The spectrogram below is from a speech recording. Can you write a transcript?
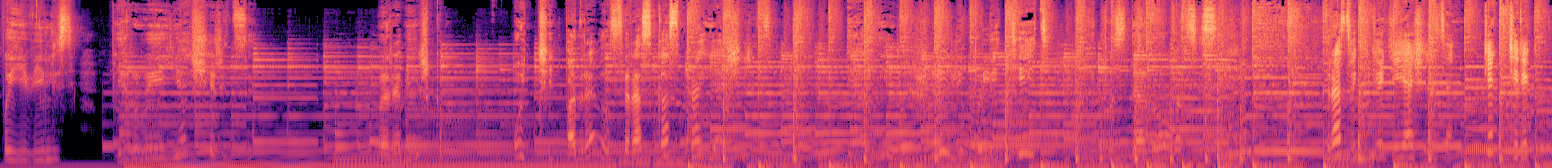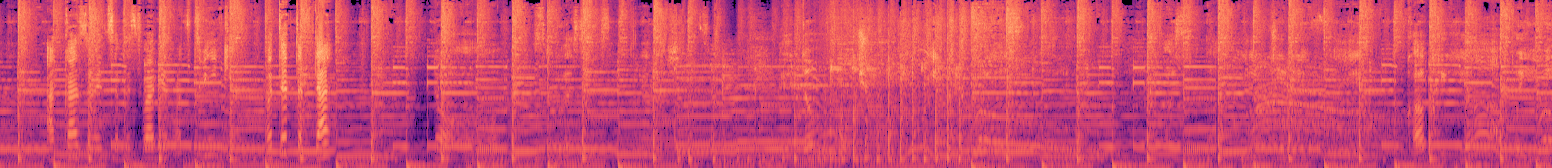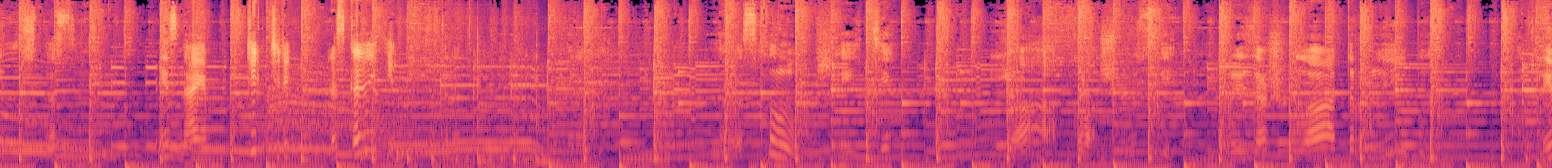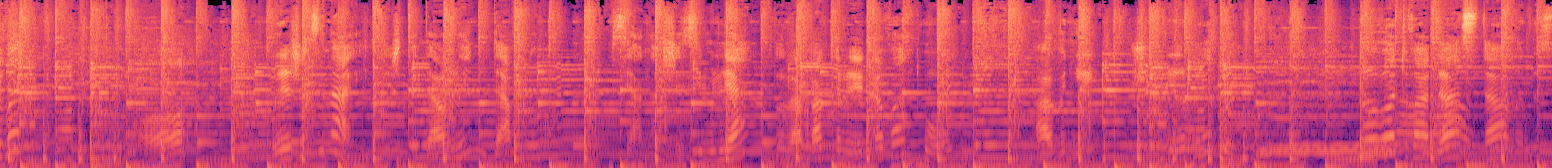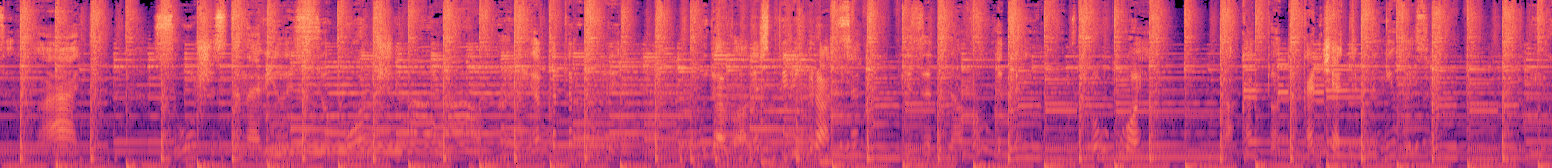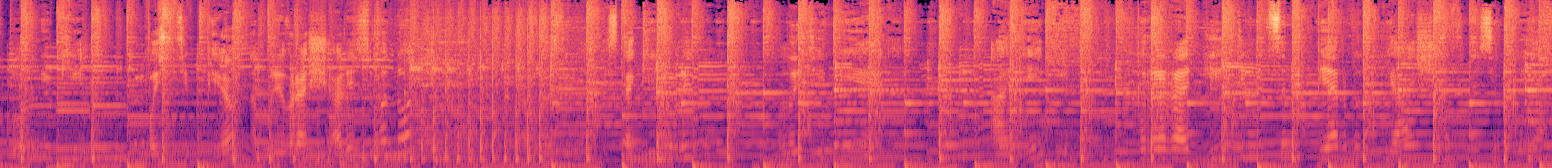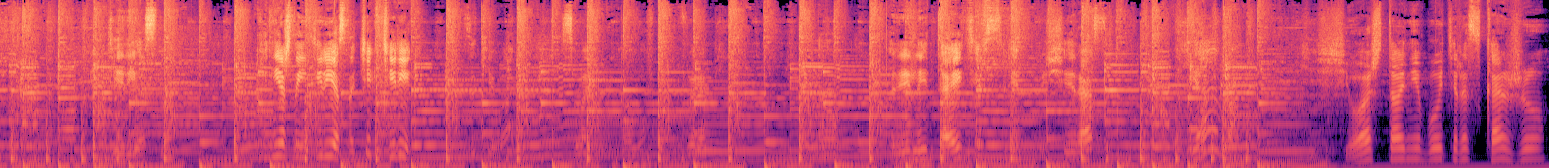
появились первые ящерицы. Воробьишкам очень понравился рассказ про ящериц, и они решили полететь и поздороваться с ним. Здравствуйте, тетя ящерица. Чик-чирик. Оказывается, мы с вами родственники. Вот это! Да, от рыбы. От рыбы? О, вы же знаете, что давным-давно вся наша земля была покрыта водой, а в ней жили рыбы. Но вот вода стала высыхать, суши становилось все больше, но некоторым рыбам удавалось перебраться из одного водоема в другой, превращались в ноги. Назывались такие рыбы ладемери. Они были прародительницами первых ящеров на земле. Интересно? Конечно, интересно. Чик-чирик. Закивали своими головками воробьи. Но прилетайте в следующий раз. Я вам еще что-нибудь расскажу.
